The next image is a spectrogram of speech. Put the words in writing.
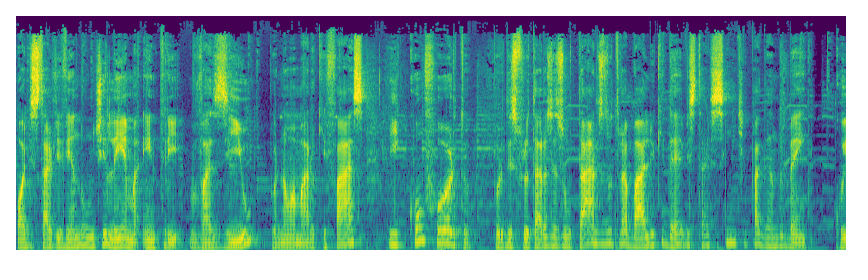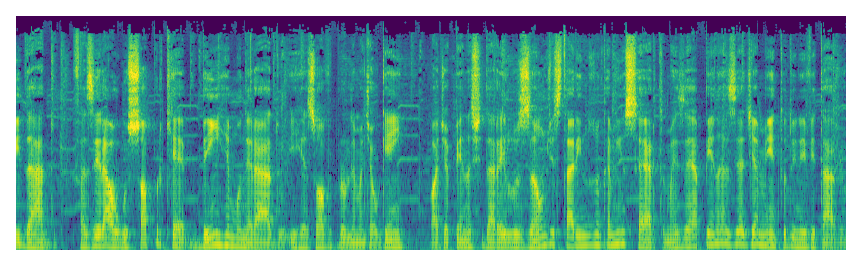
pode estar vivendo um dilema entre vazio, por não amar o que faz, e conforto, por desfrutar os resultados do trabalho que deve estar sim te pagando bem. Cuidado, fazer algo só porque é bem remunerado e resolve o problema de alguém pode apenas te dar a ilusão de estar indo no caminho certo, mas é apenas adiamento do inevitável.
